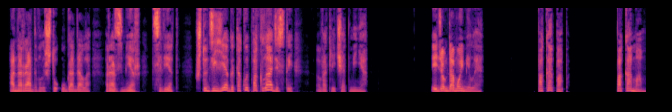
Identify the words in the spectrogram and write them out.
Она радовалась, что угадала размер, цвет, что Диего такой покладистый, в отличие от меня. «Идем домой, милая». «Пока, пап. Пока, мам».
